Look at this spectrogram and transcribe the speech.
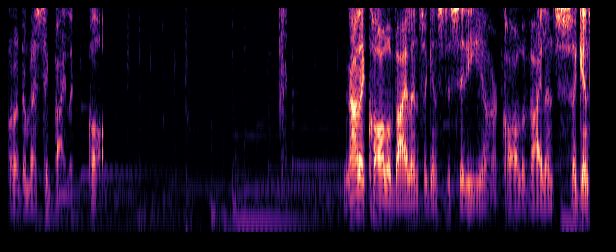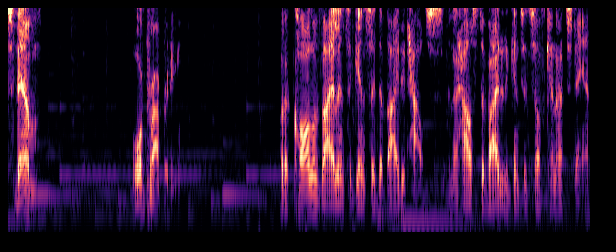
on a domestic violence call. Not a call of violence against the city or a call of violence against them or property, but a call of violence against a divided house. And a house divided against itself cannot stand.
